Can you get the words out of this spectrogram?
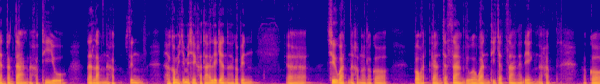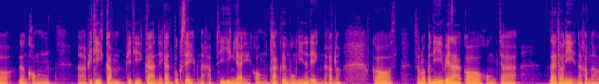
ยันต่างๆนะครับ ที่อยู่ด้านหลังนะครับ ซึ่งก็ไม่ใช่ไม่ใช่คาถาเลขยันนะก็เป็นชื่อวัดนะครับเนาะแล้วก็ประวัติการจัดสร้างหรือว่าวันที่จัดสร้างนั่นเองนะครับ แล้วก็เรื่องของพิธีกรรมพิธีการในการปลุกเสกนะครับ ที่ยิ่งใหญ่ของพระเครื่ององค์นี้นั่นเองนะครับเนาะก็ สำหรับวันนี้เวลาก็คงจะได้เท่านี้นะครับเนาะ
